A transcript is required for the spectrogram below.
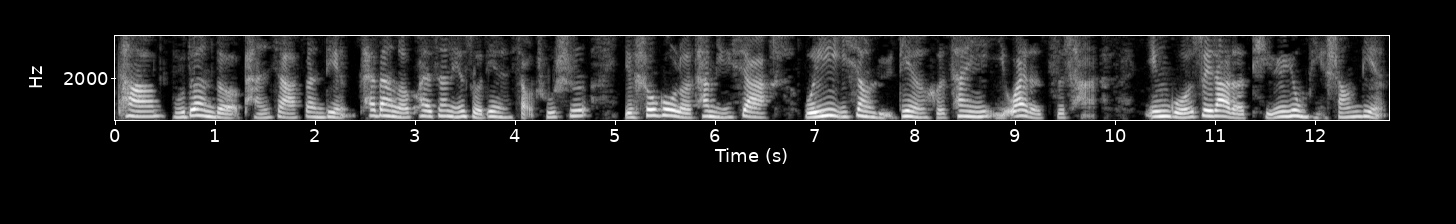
他不断的盘下饭店，开办了快餐连锁店“小厨师”，也收购了他名下唯一一项旅店和餐饮以外的资产——英国最大的体育用品商店，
